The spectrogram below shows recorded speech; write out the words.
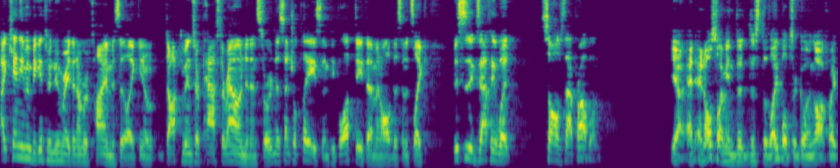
I can't even begin to enumerate the number of times that like you know documents are passed around and then stored in a central place and people update them and all of this. And it's like this is exactly what solves that problem. Yeah, and, and also I mean the this, the light bulbs are going off. Right,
